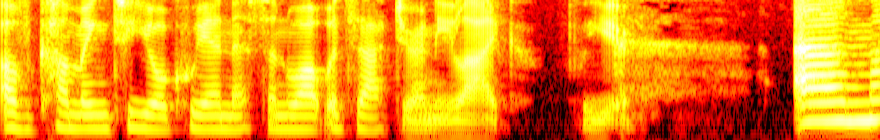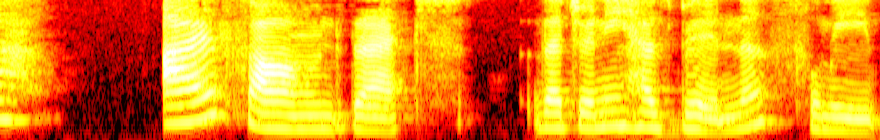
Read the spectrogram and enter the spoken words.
of coming to your queerness and what was that journey like for you Um, I found that that journey has been for me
